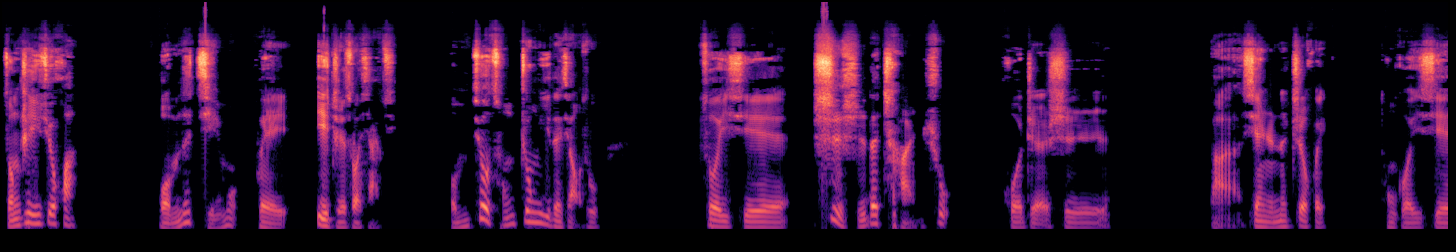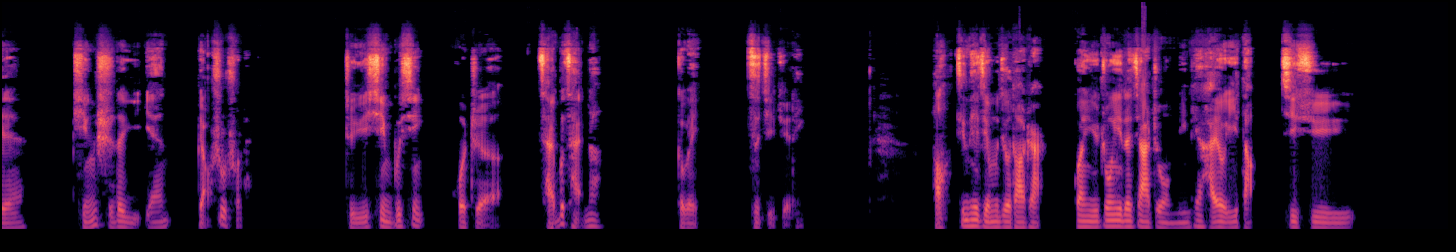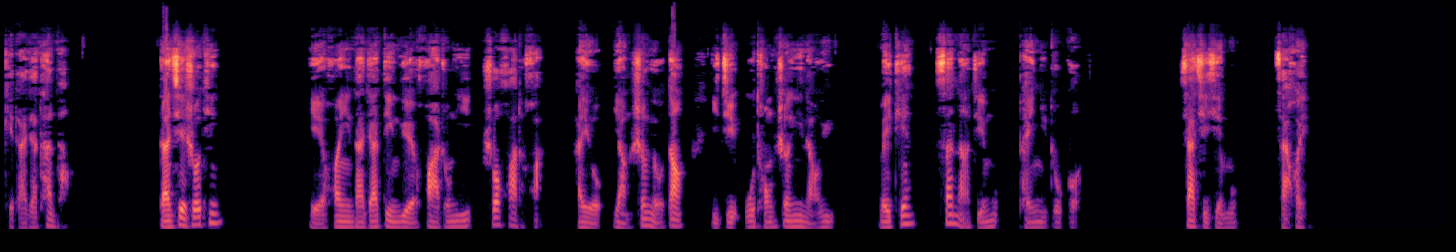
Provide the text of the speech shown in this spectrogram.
总之一句话，我们的节目会一直做下去。我们就从中医的角度做一些。事实的阐述，或者是把先人的智慧通过一些平时的语言表述出来。至于信不信或者采不采纳，各位自己决定。好，今天节目就到这儿。关于中医的价值，我们明天还有一档继续给大家探讨。感谢收听，也欢迎大家订阅《话中医说话的话》，还有《养生有道》以及梧桐声音疗愈。每天三档节目陪你度过，下期节目再会。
